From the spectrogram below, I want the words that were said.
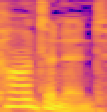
Continent.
